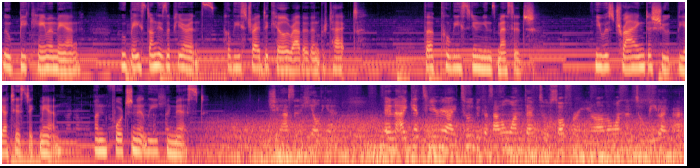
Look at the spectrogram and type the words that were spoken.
who became a man, who, based on his appearance, police tried to kill rather than protect. The police union's message he was trying to shoot the autistic man. Unfortunately, he missed. She hasn't healed yet. And I get teary eyed too because I don't want them to suffer, you know, I don't want them to be like that.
